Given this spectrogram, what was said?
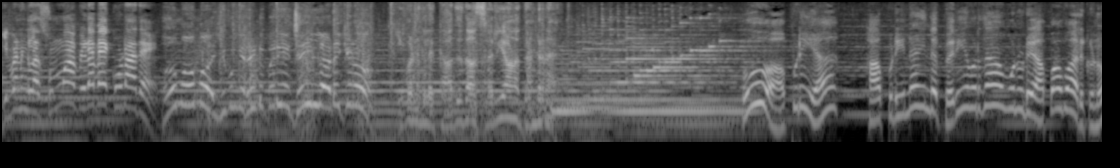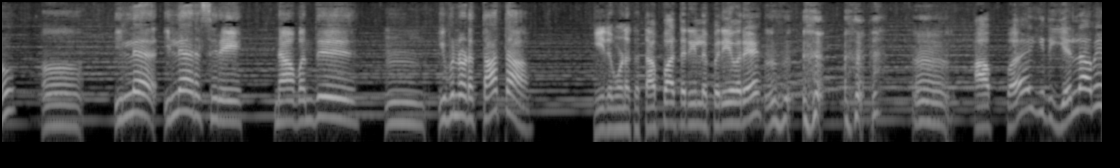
இவனுங்களை சும்மா விடவே கூடாது. ஆமா ஆமா இவங்க ரெண்டு பேரையும் ஜெயில அடைக்கணும். இவனுங்களுக்கு அதுதான் சரியான தண்டனை. ஓ அப்படியா? அப்படின்னா இந்த பெரியவர் தான் உன்னுடைய அப்பாவா இருக்கணும்? ஆ, இல்ல இல்ல அரசரே நான் வந்து ம், இவனோட தாத்தா. இது உனக்கு தப்பா தெரியல பெரியவரே. ம், அப்ப இது எல்லாமே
